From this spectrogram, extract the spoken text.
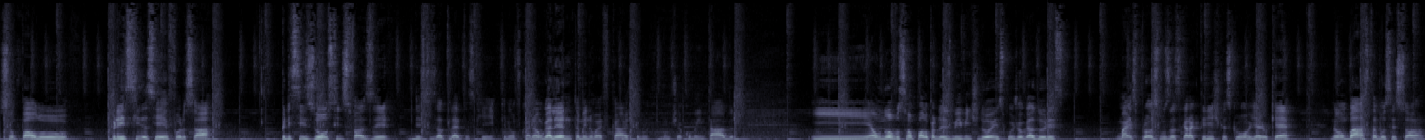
São Paulo precisa se reforçar, precisou se desfazer desses atletas que, que não ficarão. O Galeno também não vai ficar, acho que eu não, não tinha comentado. E é um novo São Paulo para 2022 com jogadores mais próximos das características que o Rogério quer. Não basta você só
